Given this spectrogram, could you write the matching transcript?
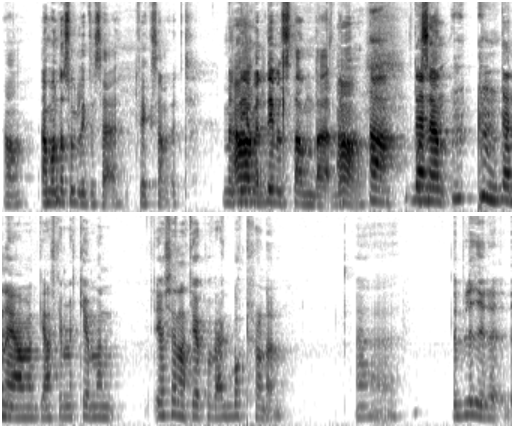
Ja, Amanda såg lite så här tveksam ut. Men Ja. det, är väl, det är väl standard. ja. Ja, den, Och sen, den har jag använt ganska mycket men jag känner att jag är på väg bort från den. Eh, Det blir,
